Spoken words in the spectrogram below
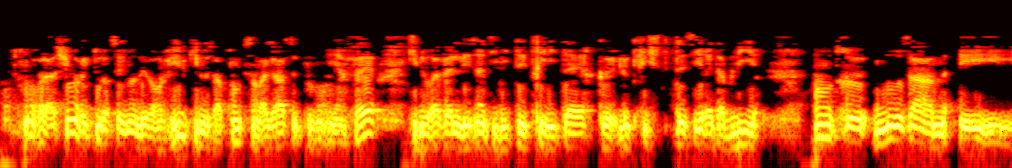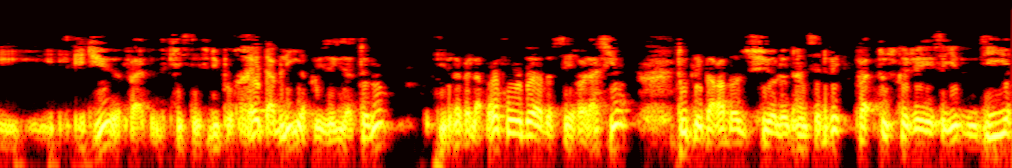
en relation avec tout l'enseignement de l'Évangile qui nous apprend que sans la grâce nous ne pouvons rien faire, qui nous révèle les intimités trinitaires que le Christ désire établir entre nos âmes et, Dieu, enfin Christ est venu pour rétablir plus exactement, qui révèle la profondeur de ces relations, toutes les paraboles sur le grain de cette enfin tout ce que j'ai essayé de vous dire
